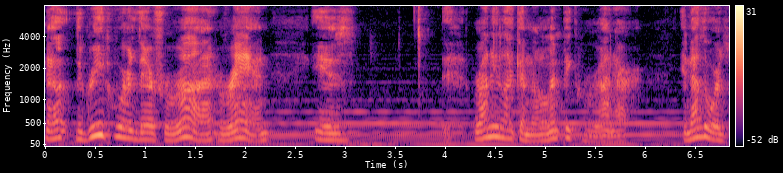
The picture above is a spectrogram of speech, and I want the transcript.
Now, the Greek word there for run, ran is running like an Olympic runner. In other words,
